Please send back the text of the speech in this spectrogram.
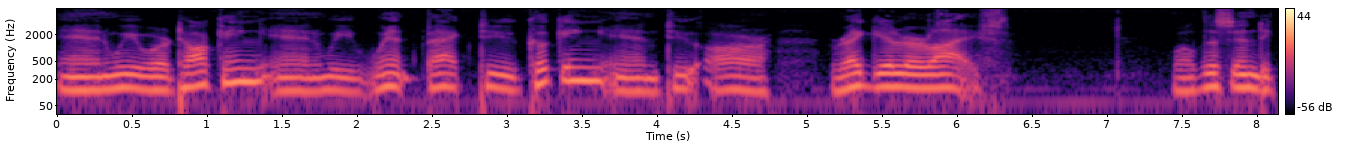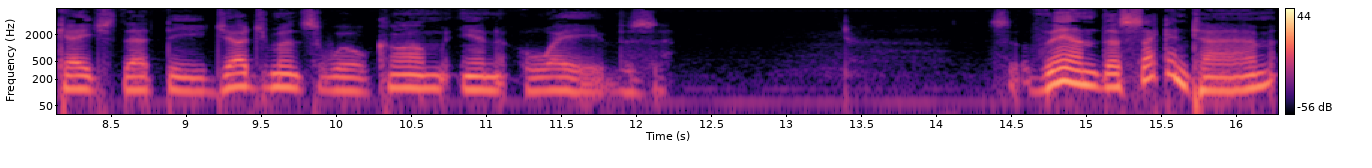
and we were talking and we went back to cooking and to our regular life. Well, this indicates that the judgments will come in waves. So then the second time,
